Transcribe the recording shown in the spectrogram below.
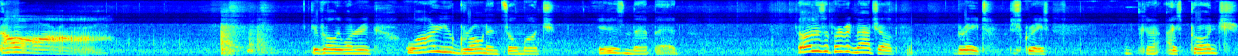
Ah! You're probably wondering, why are you groaning so much? It isn't that bad. Oh, this is a perfect matchup. Great. Just great. Ice punch.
